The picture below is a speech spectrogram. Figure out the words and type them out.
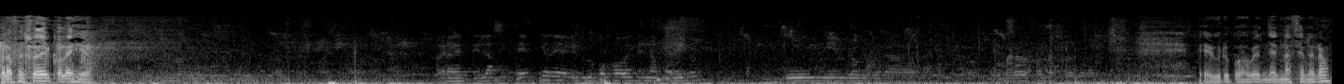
Profesor del colegio. Agradecer la asistencia del Grupo Joven del Nazareno, un miembro que pueda... El grupo joven del Nazareno.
